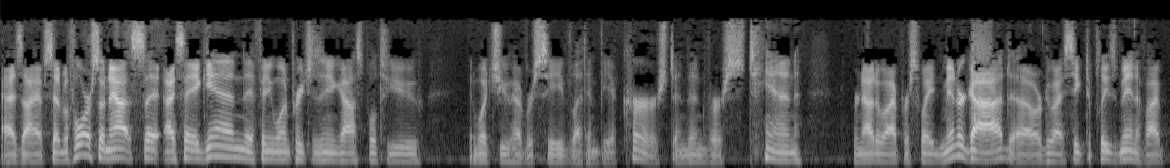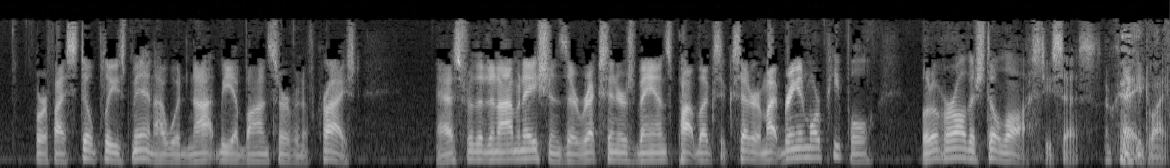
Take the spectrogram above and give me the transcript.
as I have said before. So now I say, again, if anyone preaches any gospel to you than what you have received, let him be accursed. And then verse 10, for now do I persuade men or God, uh, or do I seek to please men? If I, for if I still pleased men, I would not be a bondservant of Christ. As for the denominations, their rec centers, bands, potlucks, etc., it might bring in more people, but overall they're still lost, he says. Okay. Thank you, Dwight.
